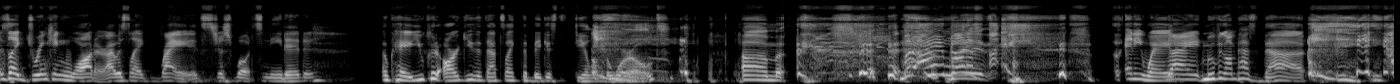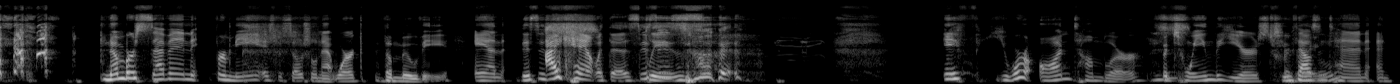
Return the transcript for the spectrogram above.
It's like drinking water. I was like, right, it's just what's needed. okay. You could argue that that's like the biggest deal in the world. um, but I am not a- anyway, Right. moving on past that. Number seven for me is the social network, the movie. And this is I can't with this, this please. is- if you were on Tumblr between the years 2010 and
